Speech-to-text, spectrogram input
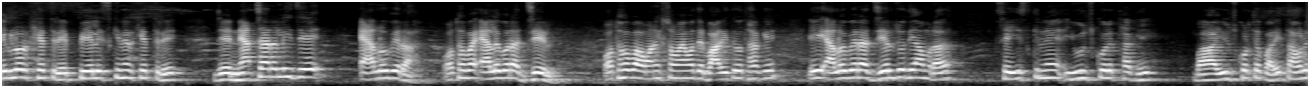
এগুলোর ক্ষেত্রে পেল স্কিনের ক্ষেত্রে যে ন্যাচারালি যে অ্যালোভেরা অথবা অ্যালোভেরা জেল অথবা অনেক সময় আমাদের বাড়িতেও থাকে, এই অ্যালোভেরা জেল যদি আমরা সেই স্কিনে ইউজ করে থাকি বা ইউজ করতে পারি, তাহলে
